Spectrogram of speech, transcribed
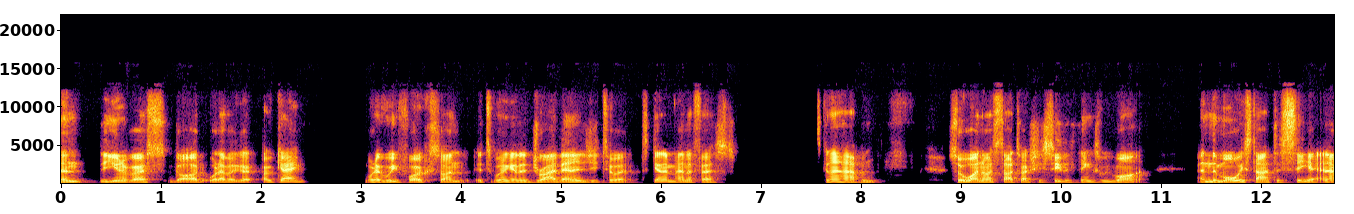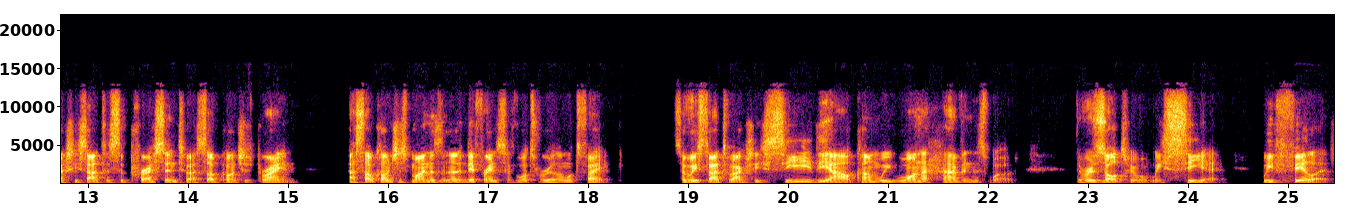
then the universe, God, whatever, go, okay, whatever we focus on, it's we're going to drive energy to it. It's going to manifest. It's going to happen. So why not start to actually see the things we want? And the more we start to see it and actually start to suppress into our subconscious brain, our subconscious mind doesn't know the difference of what's real and what's fake. So we start to actually see the outcome we want to have in this world, the results we want. We see it, we feel it.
